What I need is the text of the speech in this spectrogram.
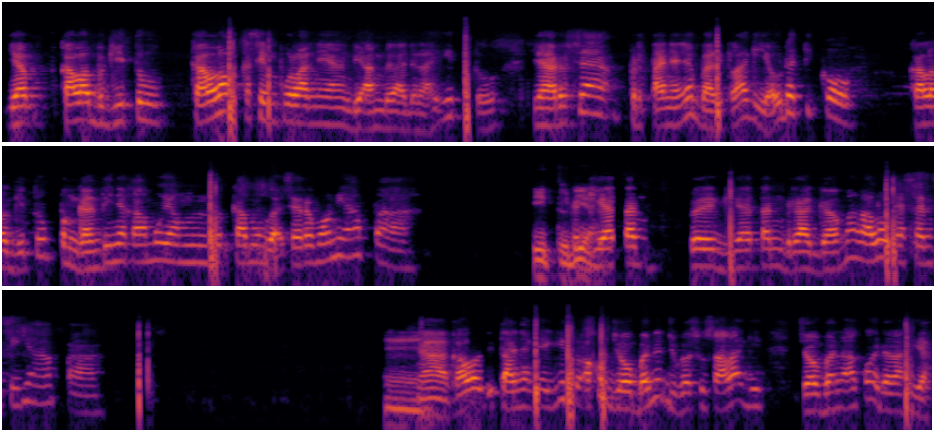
Ya kalau begitu kalau kesimpulannya yang diambil adalah itu ya harusnya pertanyaannya balik lagi ya udah Tiko kalau gitu penggantinya kamu yang menurut kamu nggak seremoni apa? Itu dia. Kegiatan kegiatan beragama lalu esensinya apa? Hmm. nah kalau ditanya kayak gitu aku jawabannya juga susah lagi. Jawaban aku adalah ya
